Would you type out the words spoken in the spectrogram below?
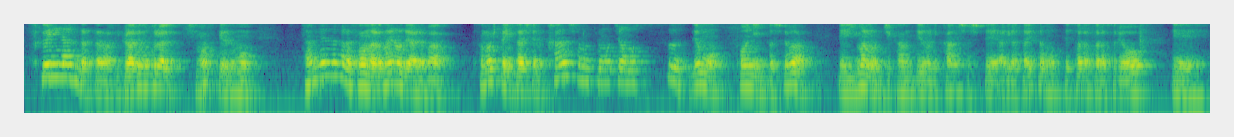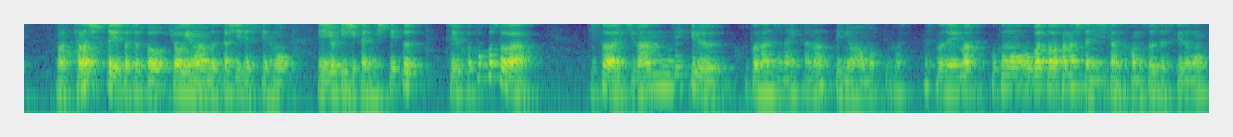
救いになるんだったらいくらでもそれはしますけれども残念ながらそうならないのであればその人に対しての感謝の気持ちを持つでも当人としては、えー今の時間っていうのに感謝してありがたいと思ってただただそれを、えーまあ、楽しくというとちょっと表現は難しいですけども、え良き時間にしていくということこそが実は一番できることなんじゃないかなっていうふうには思っています。ですので、まあ、僕もおばと話した2時間とかもそうですけども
